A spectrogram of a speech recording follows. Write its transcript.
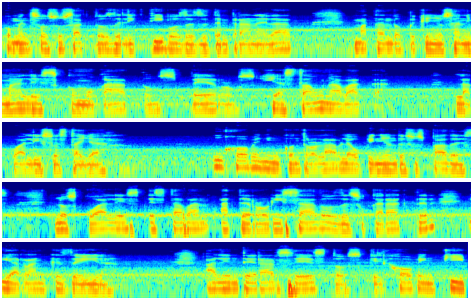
Comenzó sus actos delictivos desde temprana edad, matando pequeños animales como gatos, perros y hasta una vaca, la cual hizo estallar un joven incontrolable a opinión de sus padres, los cuales estaban aterrorizados de su carácter y arranques de ira. Al enterarse estos que el joven Kip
